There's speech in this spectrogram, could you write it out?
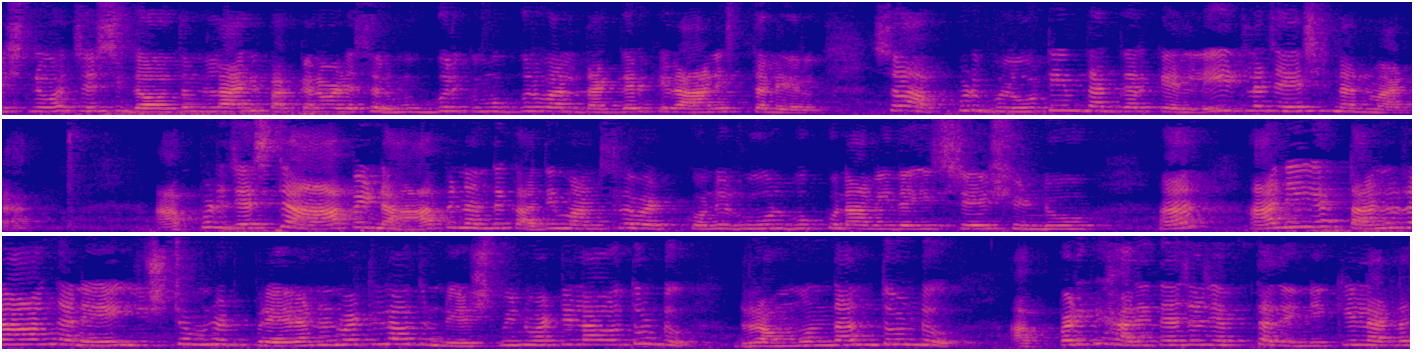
విష్ణు వచ్చేసి గౌతమ్ లాగి పక్కన పడేస్తారు ముగ్గురికి ముగ్గురు వాళ్ళ దగ్గరికి రాణిస్తలేరు సో అప్పుడు బ్లూ టీం దగ్గరికి వెళ్ళి ఇట్లా చేసిండనమాట అప్పుడు జస్ట్ ఆపిండు. ఆపినందుకు అది మనసులో పెట్టుకొని రూల్ బుక్ నా మీద ఇచ్చేసిండు. అని ఇక తను రాగానే ఇష్టం ఉన్నట్టు ప్రేరణను బట్టి లాగుతుండు యష్మిని బట్టి లాగుతుండు రమ్ముందంతుండు అప్పటికి హరితేజ చెప్తుంది నిఖిల్ అట్లా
